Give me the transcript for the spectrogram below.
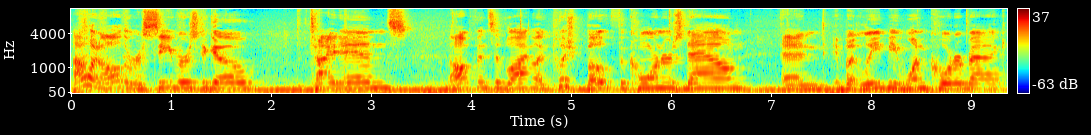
I want all the receivers to go, tight ends, offensive line, like push both the corners down, and but leave me one quarterback.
